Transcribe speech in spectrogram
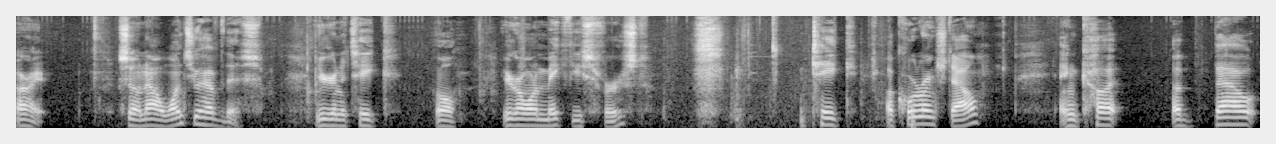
Alright, so now once you have this, you're going to take, well, you're going to want to make these first. Take a quarter inch dowel and cut about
